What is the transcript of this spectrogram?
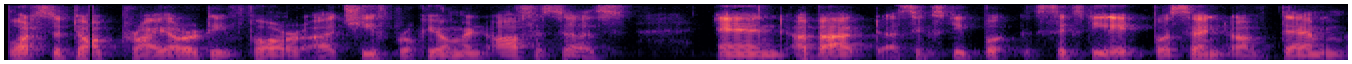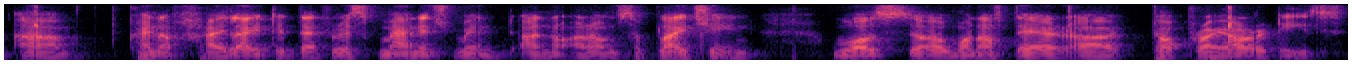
what's the top priority for uh, chief procurement officers, and about uh, 60 68% of them um, kind of highlighted that risk management on, around supply chain was uh, one of their uh, top priorities.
